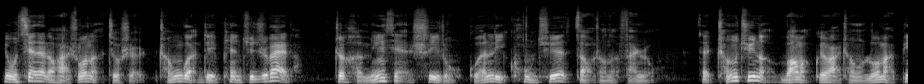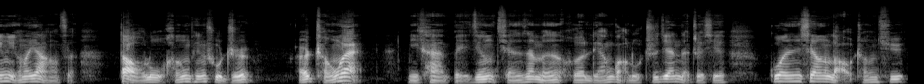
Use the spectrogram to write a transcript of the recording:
用现在的话说呢，就是城管对片区之外的。这很明显是一种管理空缺造成的繁荣。在城区呢，往往规划成罗马兵营的样子，道路横平竖直；而城外，你看北京前三门和两广路之间的这些官乡老城区，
